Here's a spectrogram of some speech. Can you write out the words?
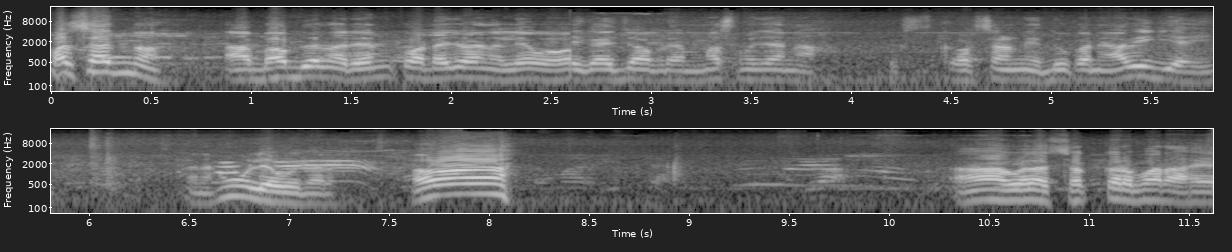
વરસાદનો? આ બાબલાનો રેનકોટ હજો એને લેવો ગઈ જો આપણે મસ્ત મજાના કરસણની દુકાને આવી ગયા અને શું લેવું તારે? હા હા, ઓલા શક્કરપારા હે.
